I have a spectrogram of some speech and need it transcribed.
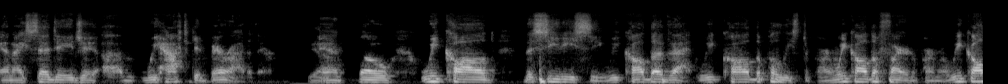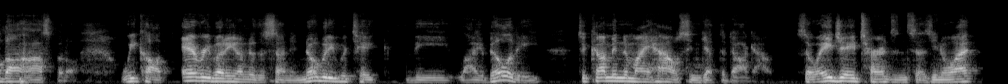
and I said to AJ, um, "We have to get Bear out of there." Yeah. And so we called the CDC, we called the vet, we called the police department, we called the fire department, we called the hospital, we called everybody under the sun, and nobody would take the liability to come into my house and get the dog out. So AJ turns and says, "You know what?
